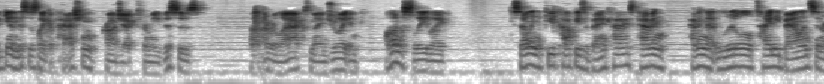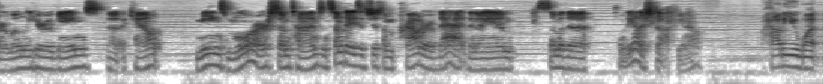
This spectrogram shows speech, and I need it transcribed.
again, this is like a passion project for me. This is, uh, I relax and I enjoy. And honestly, like selling a few copies of Bank Heist, having having that little tiny balance in our Lonely Hero Games uh, account means more sometimes, and some days it's just I'm prouder of that than I am some of the some of the other stuff, you know. How do you want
